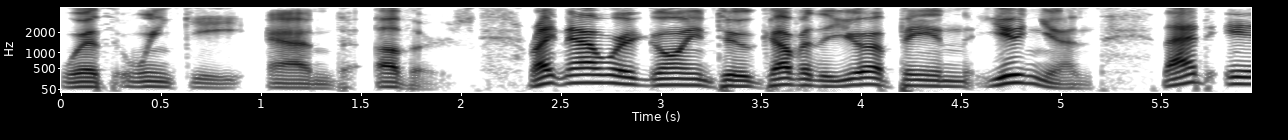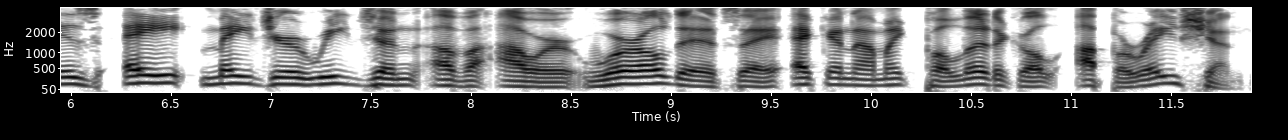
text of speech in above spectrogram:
with Winky and others. Right now, we're going to cover the European Union. That is a major region of our world. It's a economic political operation.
